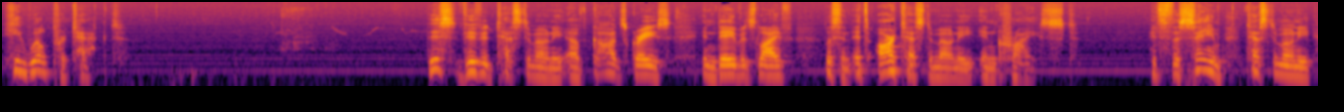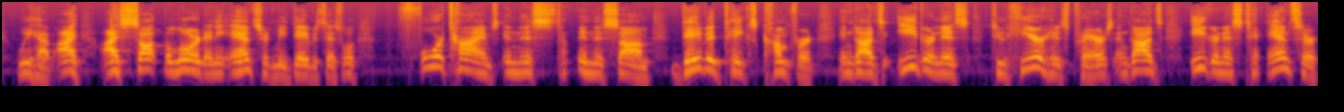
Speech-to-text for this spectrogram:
he will protect. This vivid testimony of God's grace in David's life, listen, it's our testimony in Christ. It's the same testimony we have. I, I sought the Lord and he answered me, David says. Well, four times in this, in this psalm, David takes comfort in God's eagerness to hear his prayers and God's eagerness to answer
